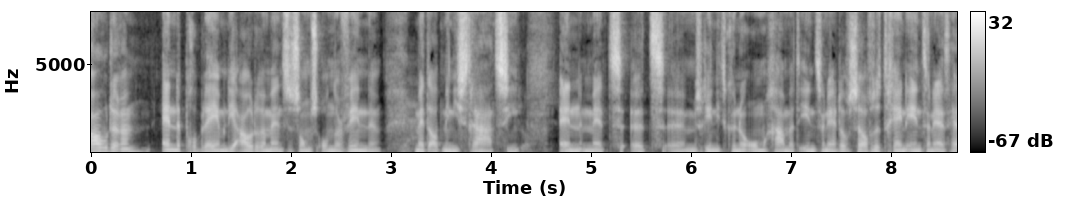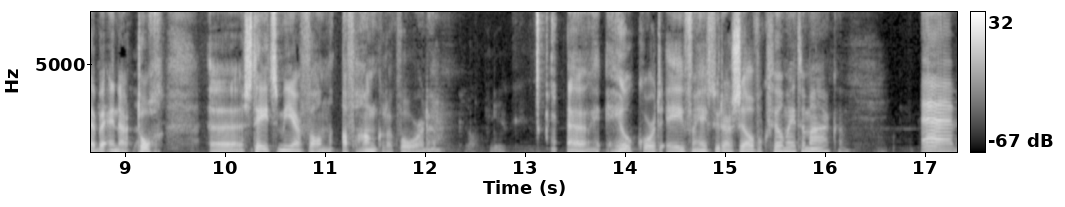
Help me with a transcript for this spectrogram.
ouderen en de problemen die oudere mensen soms ondervinden met administratie. En met het uh, misschien niet kunnen omgaan met internet of zelfs het geen internet hebben en daar toch uh, steeds meer van afhankelijk worden. Uh, heel kort even, heeft u daar zelf ook veel mee te maken? Ehm,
